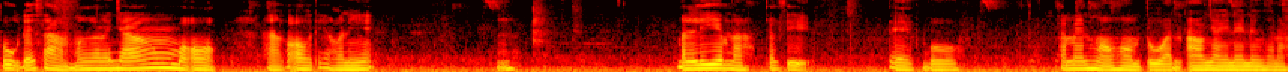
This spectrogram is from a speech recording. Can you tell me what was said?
ปลูกได้สามมือแล้วยังบ่ออก หาก็ออกแต่วันนี้ มันรีบนะจักสิแตกโบ ถ้าแม่นหัวหอมตัวนเอาใหญ่ในหนึ่งอะนะ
